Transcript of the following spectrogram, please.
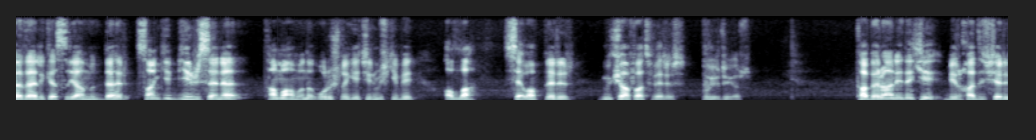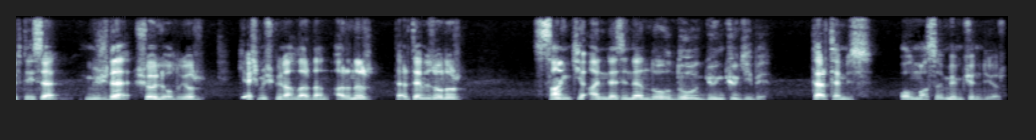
فَذَٰلِكَ صِيَامُ الدَّهْرِ Sanki bir sene tamamını oruçla geçirmiş gibi Allah sevap verir, mükafat verir buyuruyor. Taberani'deki bir hadis-i şerifte ise müjde şöyle oluyor. Geçmiş günahlardan arınır, tertemiz olur. Sanki annesinden doğduğu günkü gibi tertemiz olması mümkün diyor.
